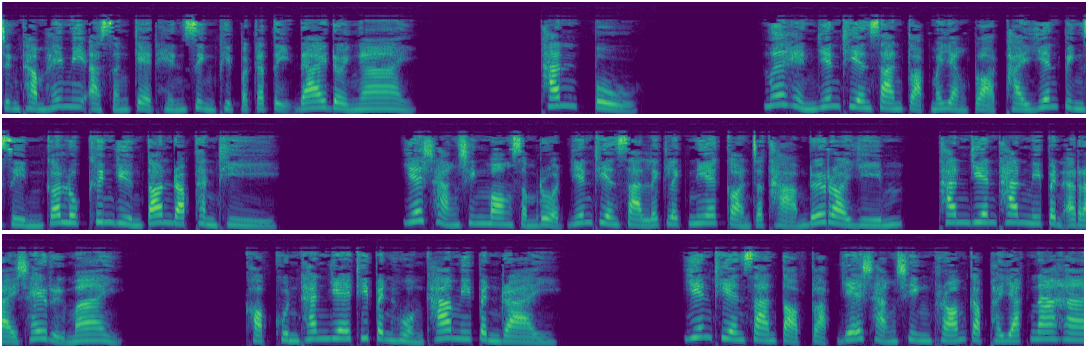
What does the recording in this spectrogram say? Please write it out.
จึงทำให้มีอาจสังเกตเห็นสิ่งผิดปกติได้โดยง่าย ท่านปู่ เมื่อเห็นเยี่ยนเทียนซานกลับมาอย่างปลอดภัยเยี่ยนปิงซินก็ลุกขึ้นยืนต้อนรับทันที เย่ฉางชิงมองสำรวจเยี่ยนเทียนซานเล็ก ๆ เนี่ยก่อนจะถามด้วยรอยยิ้ม ท่านเยี่ยนท่านมีเป็นอะไรใช่หรือไม่ ขอบคุณท่านเย่ที่เป็นห่วงข้ามีเป็นไร เยี่ยนเทียนซานตอบกลับเย่ฉางชิงพร้อมกับพยักหน้าให้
